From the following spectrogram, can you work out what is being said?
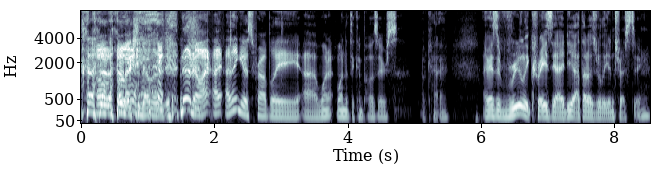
oh, don't know those. no no I I- I think it was probably uh, one one of the composers Okay. I mean, it's a really crazy idea. I thought it was really interesting.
